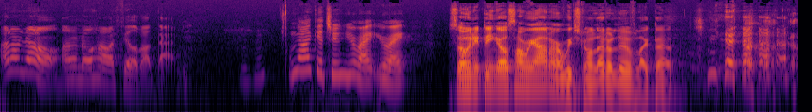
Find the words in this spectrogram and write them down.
I don't know. I don't know how I feel about that. No, I get you. You're right. You're right. So anything else on Rihanna, or are we just gonna let her live like that?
